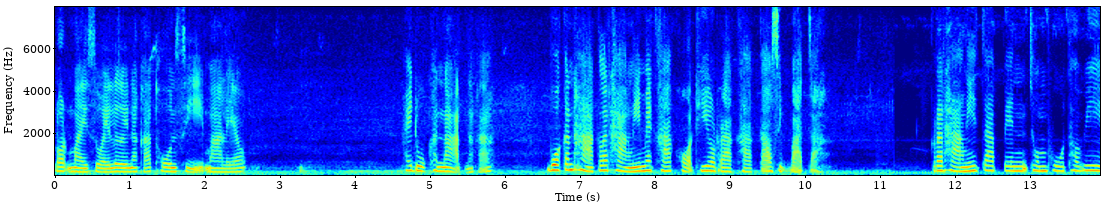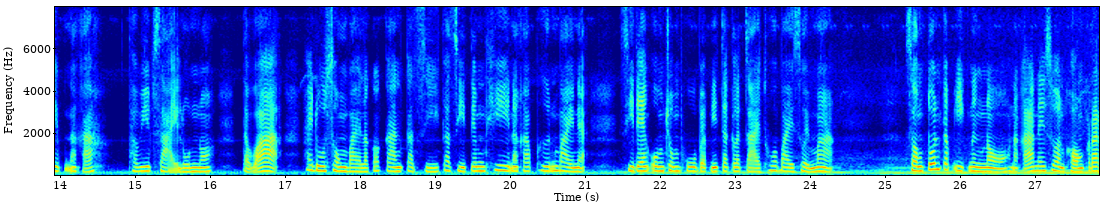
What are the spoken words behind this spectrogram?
หลอดใหม่สวยเลยนะคะ โทนสีมาแล้ว ให้ดูขนาดนะคะ บัวกันหากระถางนี้แม่ค้าขอที่ราคา 90 บาทจ้ะ กระถางนี้จะเป็นชมพูทวีปนะคะ ทวีปสายลุ้นเนาะแต่ว่าให้ดูทรงใบแล้วก็การกัดสีกัดสีเต็มที่นะคะ พื้นใบเนี่ยสีแดงอมชมพูแบบนี้จะกระจายทั่วใบสวยมากสองต้นกับอีกหนึ่งหน่อนะคะ ในส่วนของกระ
